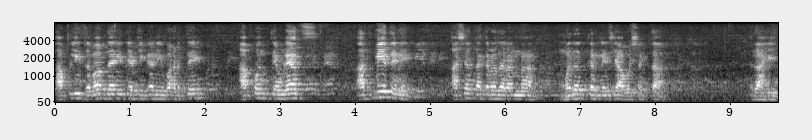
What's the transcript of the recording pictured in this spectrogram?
आपली जबाबदारी त्या ठिकाणी वाढते. आपण तेवढ्याच आत्मीयतेने अशा तक्रारदारांना मदत करण्याची आवश्यकता राहील.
